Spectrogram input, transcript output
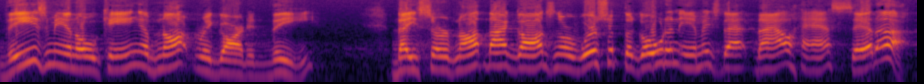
These men, O king, have not regarded thee They serve not thy gods, nor worship the golden image that thou hast set up.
